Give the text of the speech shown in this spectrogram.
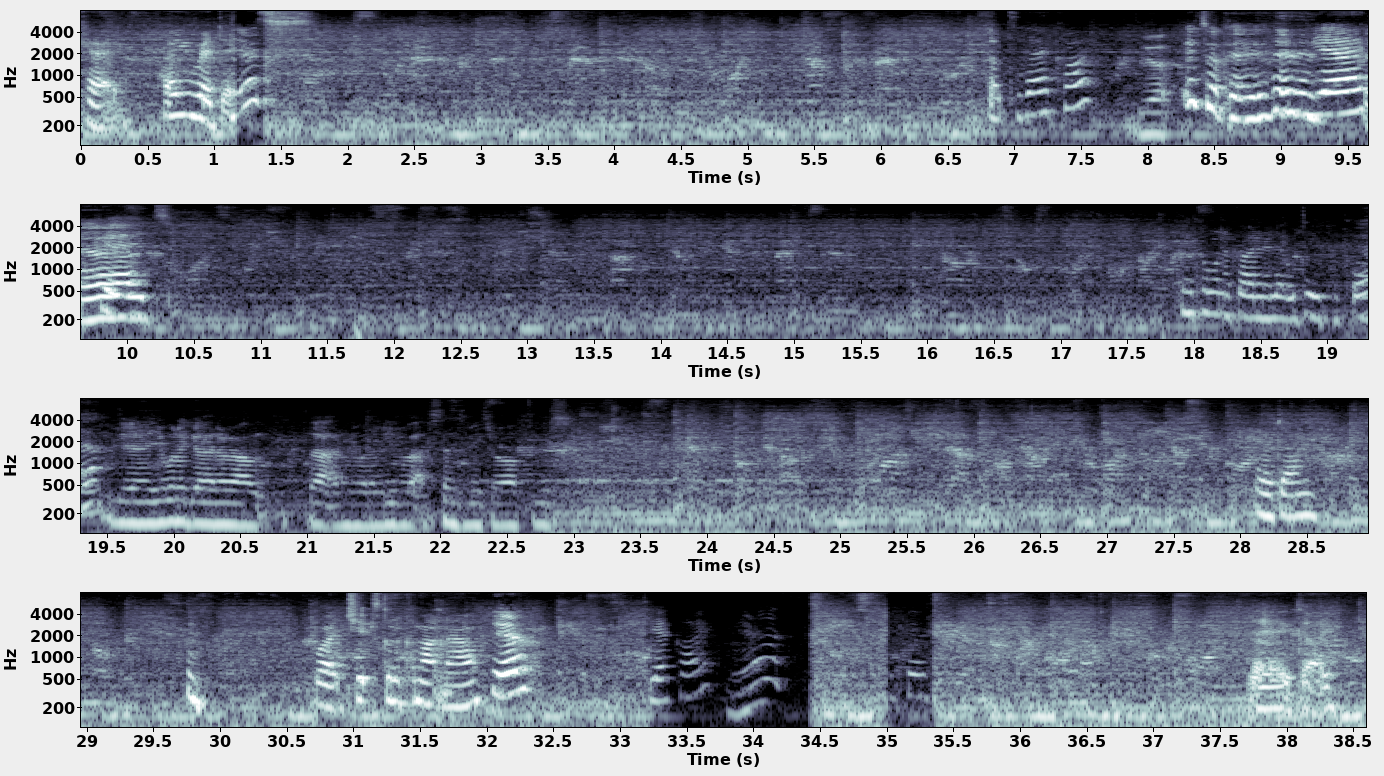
Okay. Are you ready? Yes. Up to there, Kai? Yeah. It's okay. Yeah, Yeah. good. I think I want to go in a little deeper, Kai. Yeah. Yeah, you want to go in around that and you want to leave about a centimetre afterwards. Well done. Right, chip's gonna come out now. Yeah. Yeah, Kai? Yes. There you go.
